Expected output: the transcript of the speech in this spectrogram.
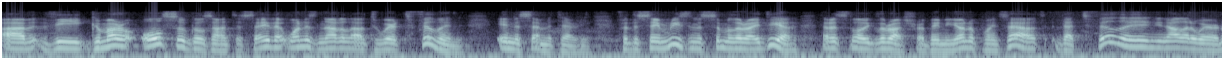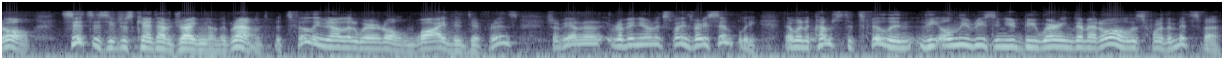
Um, the Gemara also goes on to say that one is not allowed to wear tefillin in the cemetery. For the same reason, a similar idea that it's loig the rush. Rabbeinu Yonah points out that tefillin you're not allowed to wear at all. Tzitzis you just can't have dragging on the ground, but tefillin you're not allowed to wear at all. Why the difference? Rabbeinu Yonah explains very simply that when it comes to tefillin, the only reason you'd be wearing them at all is for the mitzvah.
